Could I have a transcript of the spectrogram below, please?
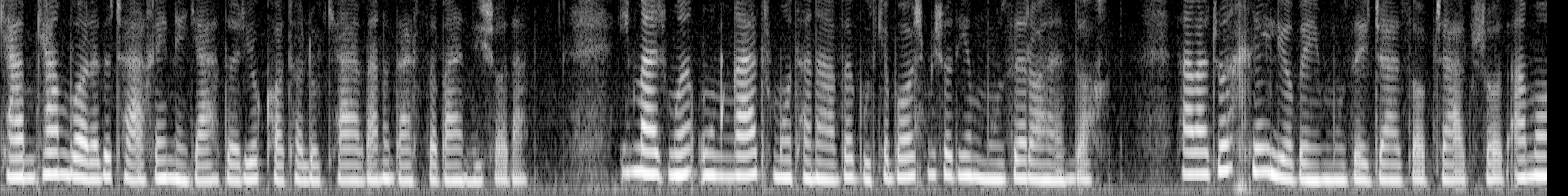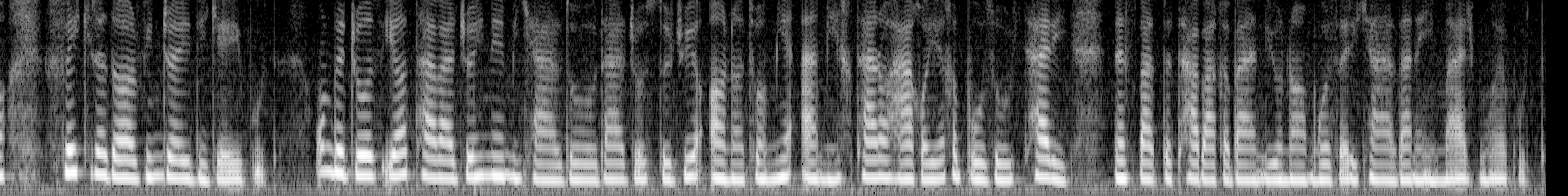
کم کم وارد چرخه نگهداری و کاتالوگ کردن و دستبندی شدن. این مجموعه اونقدر متنوع بود که باش می‌شد یه موزه راه انداخت. توجه خیلی به این موزه جذاب جلب شد اما فکر داروین جای دیگه ای بود. اون به جزئیات توجهی نمی‌کرد و در جستجوی آناتومی عمیقتر و حقایق بزرگتری نسبت به طبقه بندی و نامگذاری کردن این مجموعه بود.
